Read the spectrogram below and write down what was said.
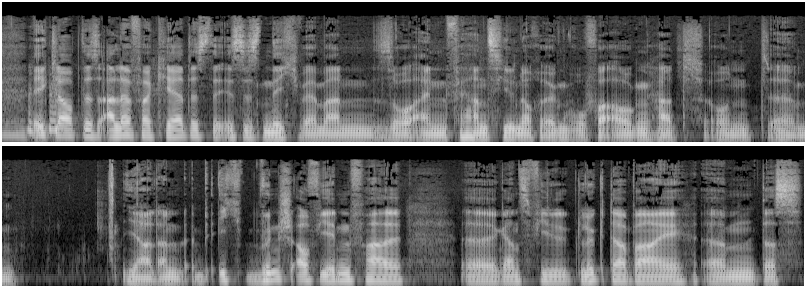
ich glaube, das Allerverkehrteste ist es nicht, wenn man so ein Fernziel noch irgendwo vor Augen hat. Und ähm, ja, dann ich wünsche auf jeden Fall äh, ganz viel Glück dabei, ähm, dass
